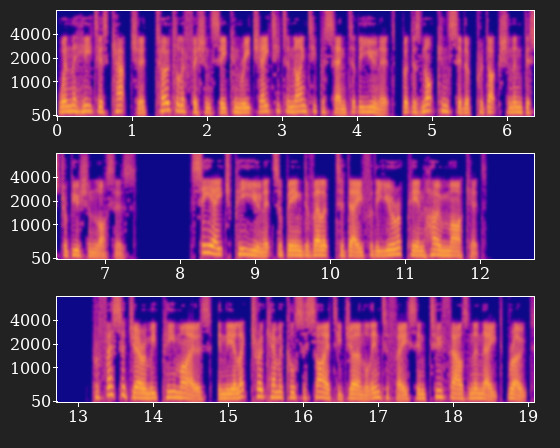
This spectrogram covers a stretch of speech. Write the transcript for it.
When the heat is captured, total efficiency can reach 80 to 90% at the unit, but does not consider production and distribution losses. CHP units are being developed today for the European home market. Professor Jeremy P. Meyers, in the Electrochemical Society Journal Interface in 2008, wrote,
